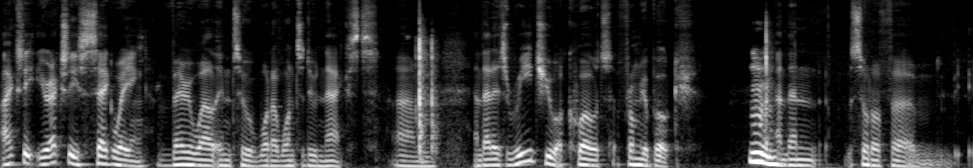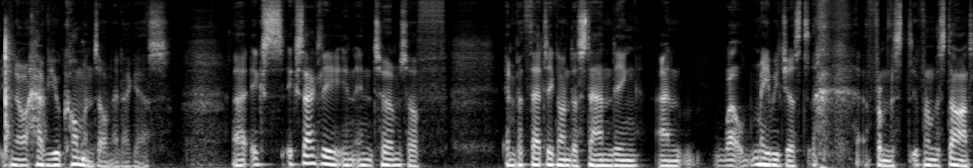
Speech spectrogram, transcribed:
Actually, you're actually segueing very well into what I want to do next, um, and that is read you a quote from your book, mm. and then sort of um, you know have you comment on it. I guess uh, ex- exactly in in terms of empathetic understanding and well maybe just from the from the start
